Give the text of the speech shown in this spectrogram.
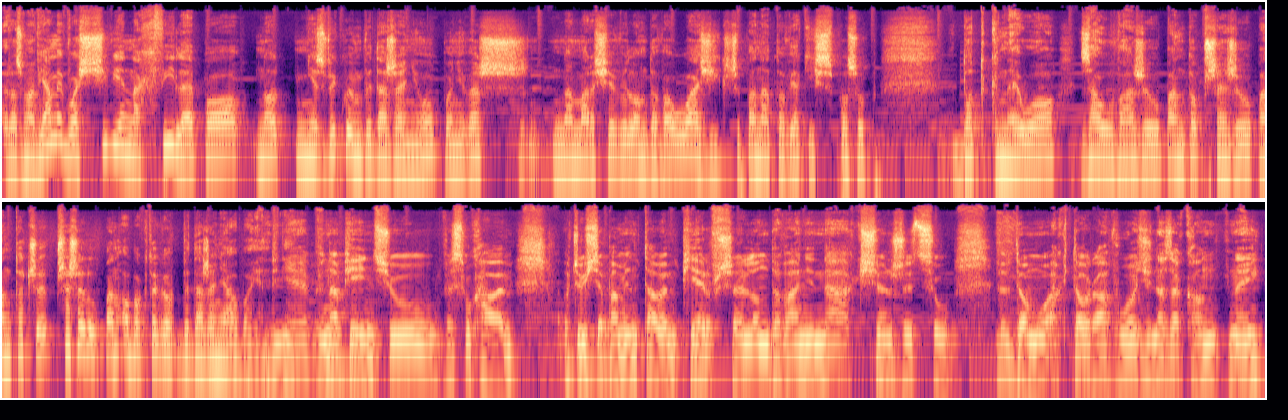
Rozmawiamy właściwie na chwilę po no, niezwykłym wydarzeniu, ponieważ na Marsie wylądował łazik. Czy pana to w jakiś sposób dotknęło? Zauważył pan to, przeżył pan to, czy przeszedł pan obok tego wydarzenia obojętnie? Nie, w napięciu wysłuchałem. Oczywiście pamiętałem pierwsze lądowanie na Księżycu w domu aktora w Łodzi na Zakątnej.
